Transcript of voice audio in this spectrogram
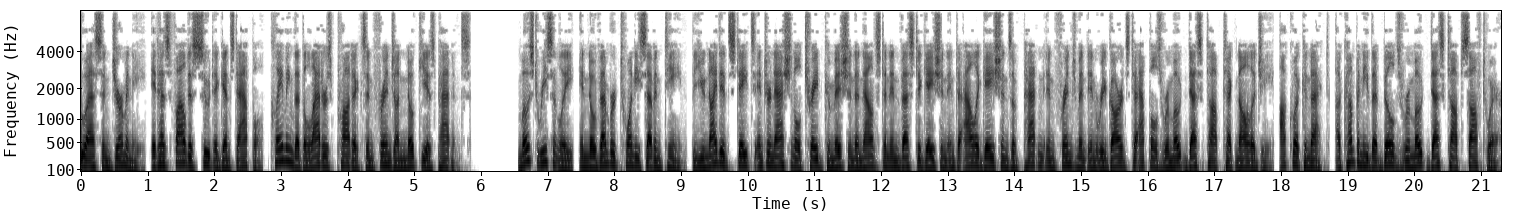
US and Germany, it has filed a suit against Apple, claiming that the latter's products infringe on Nokia's patents. Most recently, in November 2017, the United States International Trade Commission announced an investigation into allegations of patent infringement in regards to Apple's remote desktop technology. Aqua Connect, a company that builds remote desktop software,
